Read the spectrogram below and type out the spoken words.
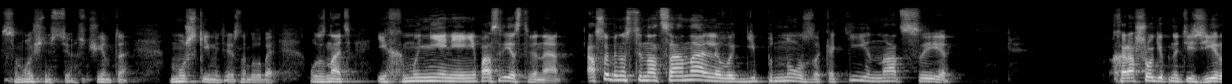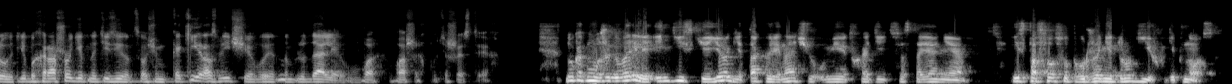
с мощностью, с чем-то мужским. Интересно было бы узнать их мнение непосредственно. Особенности национального гипноза. Какие нации хорошо гипнотизируют, либо хорошо гипнотизируются? В общем, какие различия вы наблюдали в ваших путешествиях? Ну, как мы уже говорили, индийские йоги так или иначе умеют входить в состояние и способствуют погружению других в гипноз.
